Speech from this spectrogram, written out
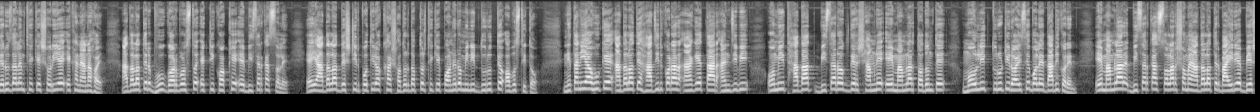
জেরুজালেম থেকে সরিয়ে এখানে আনা হয়। আদালতের ভূগর্ভস্থ একটি কক্ষে এ বিচার কাজ চলে। এই আদালত দেশটির প্রতিরক্ষা সদর দপ্তর থেকে পনেরো মিনিট দূরত্বে অবস্থিত। নেতানিয়াহুকে আদালতে হাজির করার আগে তার আইনজীবী অমিত হাদাত বিচারকদের সামনে এ মামলার তদন্তে মৌলিক ত্রুটি রয়েছে বলে দাবি করেন। এ মামলার বিচার কাজ চলার সময় আদালতের বাইরে বেশ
